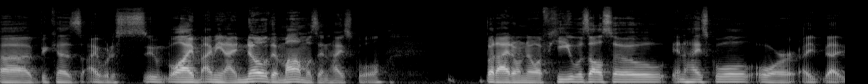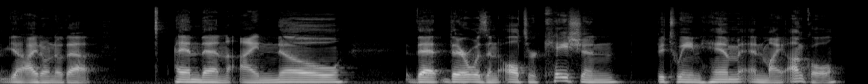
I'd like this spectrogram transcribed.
uh, because I would assume. Well, I, I mean, I know that mom was in high school, but I don't know if he was also in high school or I, I yeah, I don't know that. And then I know that there was an altercation between him and my uncle,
